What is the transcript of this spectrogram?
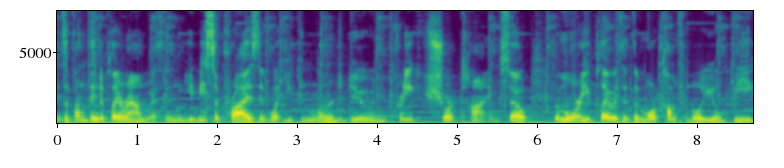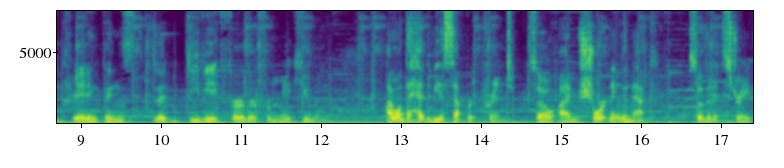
It's a fun thing to play around with, and you'd be surprised at what you can learn to do in pretty short time. So, the more you play with it, the more comfortable you'll be creating things that deviate further from MakeHuman. I want the head to be a separate print, so I'm shortening the neck so that it's straight,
